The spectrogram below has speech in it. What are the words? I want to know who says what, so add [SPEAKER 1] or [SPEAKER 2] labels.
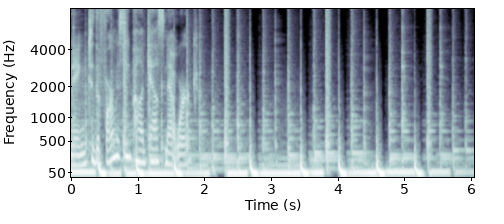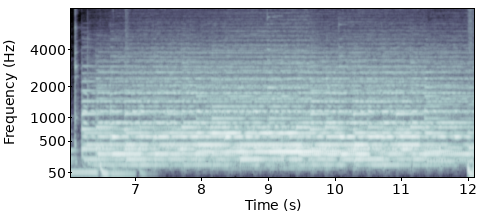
[SPEAKER 1] listening to the Pharmacy Podcast Network.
